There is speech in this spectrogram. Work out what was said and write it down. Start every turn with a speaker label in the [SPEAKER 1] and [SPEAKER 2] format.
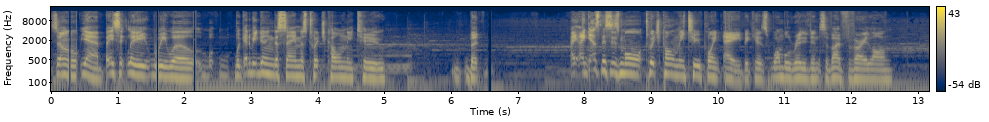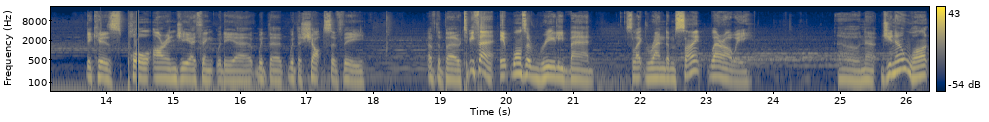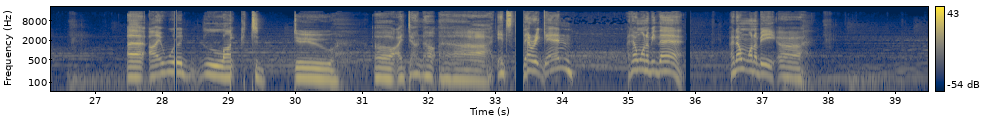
[SPEAKER 1] So yeah, basically we will we're going to be doing the same as Twitch Colony 2, but I, I guess this is more Twitch Colony 2.A because Womble really didn't survive for very long because poor RNG I think with the uh, with the with the shots of the of the bow. To be fair, it was a really bad select random site. Where are we? Oh no. Do you know what? Uh, I would like to do... Oh, I don't know. Uh, it's there again? I don't want to be there. I don't want to be... Uh...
